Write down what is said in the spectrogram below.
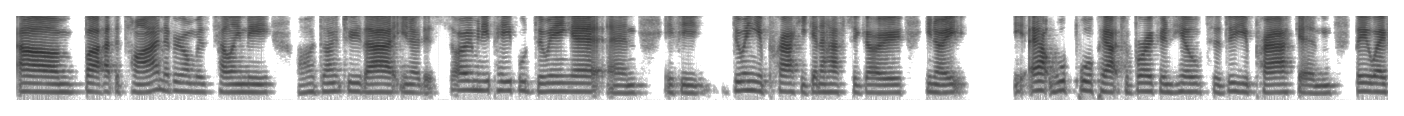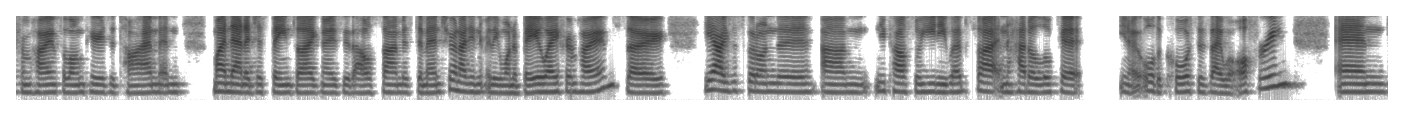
Um, but at the time, everyone was telling me, oh, don't do that. You know, there's so many people doing it. And if you're doing your prac, you're going to have to go, you know, out whoop whoop out to Broken Hill to do your prac and be away from home for long periods of time. And my nan had just been diagnosed with Alzheimer's dementia, and I didn't really want to be away from home. So yeah, I just got on the um, Newcastle Uni website and had a look at you know all the courses they were offering and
